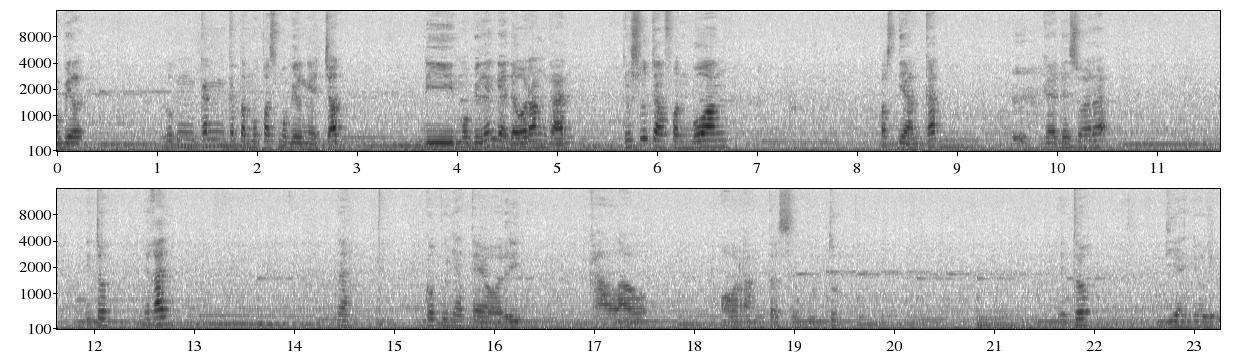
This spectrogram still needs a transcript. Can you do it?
mobil lu kan- ketemu pas mobil ngecot di mobilnya nggak ada orang kan terus lu telepon boang. Pas diangkat nggak ada suara. Itu ya kan? Nah gue punya teori kalau orang tersebut tuh itu dia nyulik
